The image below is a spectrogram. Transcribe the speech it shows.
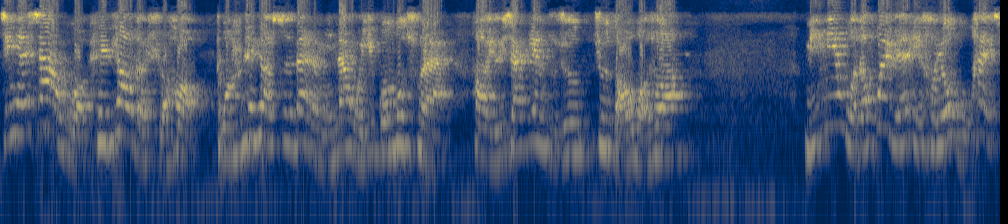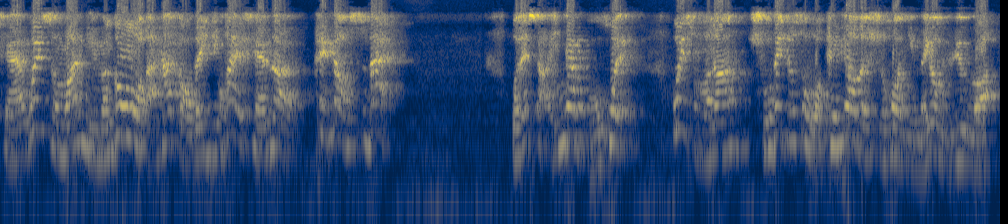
今天下午配票的时候，我们配票失败的名单我一公布出来，好，有一家店主就就找我说，明明我的会员里头有五块钱，为什么你们跟我把它搞得一块钱的配票失败？我在想，应该不会，为什么呢？除非就是我配票的时候你没有余额。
